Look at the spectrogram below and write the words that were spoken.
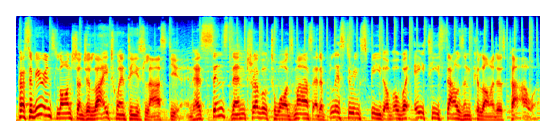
Perseverance launched on July 20th last year and has since then traveled towards Mars at a blistering speed of over 80,000 kilometers per hour.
